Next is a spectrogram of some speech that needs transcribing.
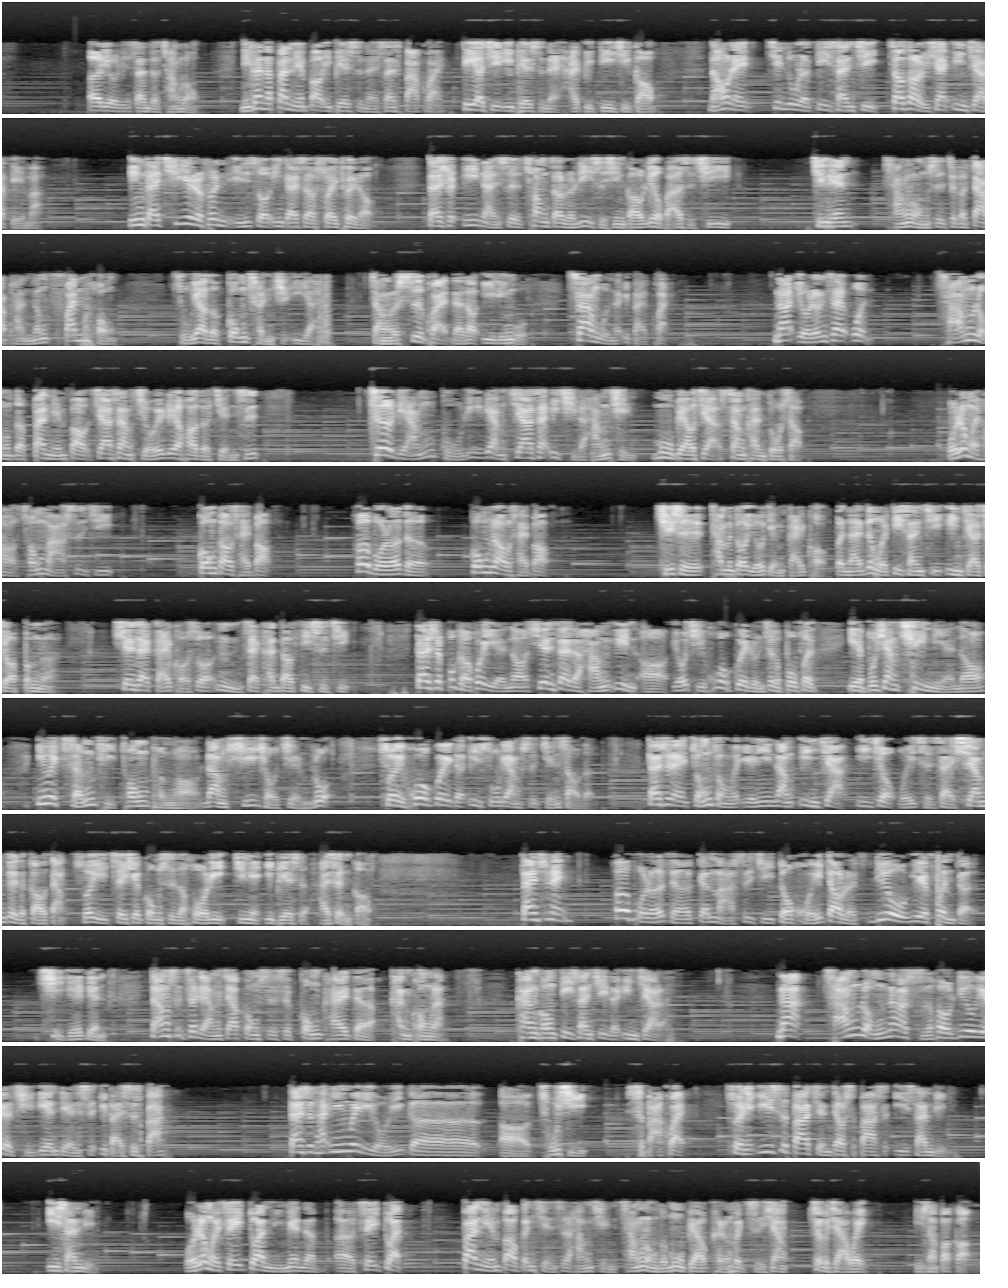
二六零三的长龙，你看它半年报 EPS 呢三十八块，第二季 EPS 呢还比第一季高，然后呢进入了第三季，照道理现在运价跌嘛，应该七月份营收应该是要衰退了。但是依然是创造了历史新高六百二十七亿。今天长荣是这个大盘能翻红主要的功臣之一啊，涨了四块来到一零五，站稳了一百块。那有人在问长荣的半年报加上九月六号的减资，这两股力量加在一起的行情目标价上看多少？我认为哈，从马士基公告财报，赫伯罗德公告财报，其实他们都有点改口，本来认为第三季运价就要崩了，现在改口说嗯，再看到第四季。但是不可讳言哦，现在的航运哦，尤其货柜轮这个部分，也不像去年哦，因为整体通膨哦，让需求减弱，所以货柜的运输量是减少的。但是呢，种种的原因让运价依旧维持在相对的高档，所以这些公司的获利今年 EPS 还是很高。但是呢，赫伯罗德跟马士基都回到了六月份的起跌点，当时这两家公司是公开的看空了。看空第三季的运价了。那长荣那时候六月起点点是一百四十八，但是它因为有一个呃除息十八块，所以你一四八减掉十八是一三零，一三零。我认为这一段里面的呃这一段半年报跟减资的行情，长荣的目标可能会指向这个价位。以上报告。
